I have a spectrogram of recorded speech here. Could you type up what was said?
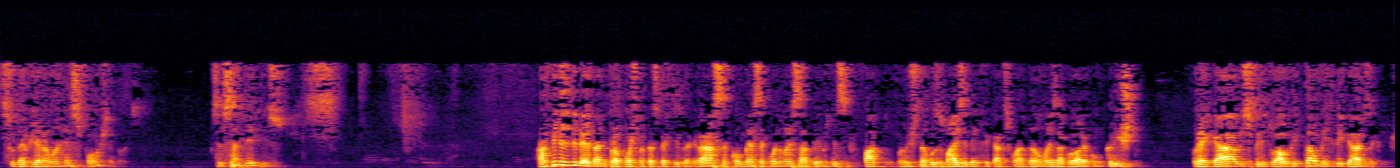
Isso deve gerar uma resposta em nós. Precisa saber disso. A vida de liberdade proposta na perspectiva da graça começa quando nós sabemos desse fato. Não estamos mais identificados com Adão, mas agora com Cristo. Legal, espiritual, vitalmente ligados a Cristo.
